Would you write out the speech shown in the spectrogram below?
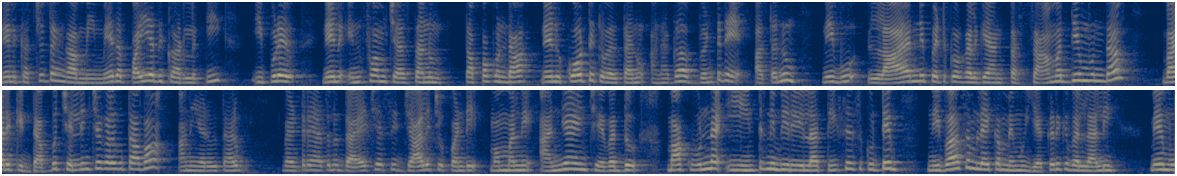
నేను ఖచ్చితంగా మీ మీద పై అధికారులకి ఇప్పుడే నేను ఇన్ఫామ్ చేస్తాను. తప్పకుండా నేను కోర్టుకు వెళ్తాను. అనగా వెంటనే అతను నీవు లాయర్ని పెట్టుకోగలిగే అంత సామర్థ్యం ఉందా? వారికి డబ్బు చెల్లించగలుగుతావా? అని అడుగుతారు. వెంటనే అతను దయచేసి జాలి చూపండి. మమ్మల్ని అన్యాయం చేయవద్దు. మాకు ఉన్న ఈ ఇంటిని మీరు ఇలా తీసేసుకుంటే నివాసం లేక మేము ఎక్కడికి వెళ్ళాలి? మేము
